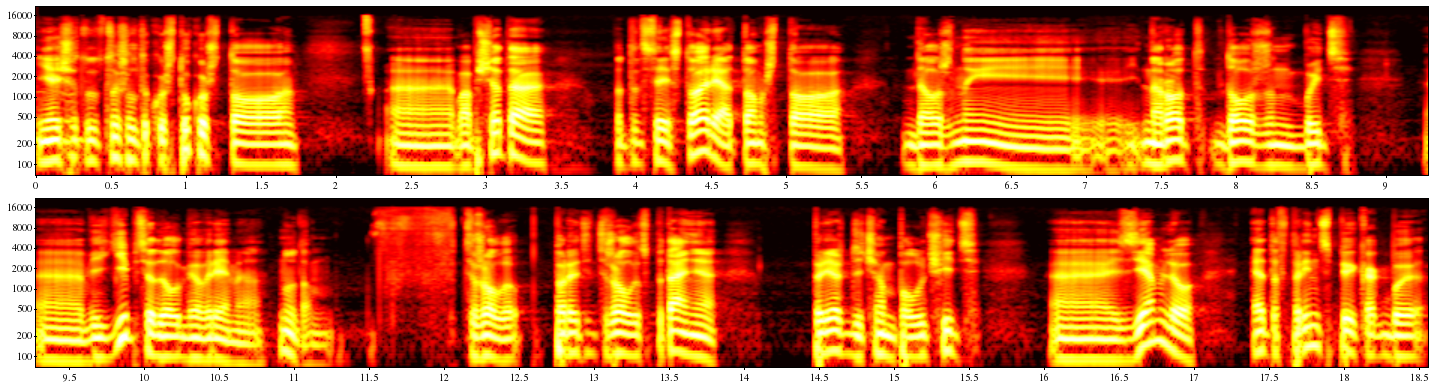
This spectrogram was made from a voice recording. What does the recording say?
Я еще тут слышал такую штуку, что э, вообще-то вот эта вся история о том, что должны народ должен быть э, в Египте долгое время, ну там в тяжелое, пройти тяжелые испытания, прежде чем получить э, землю, это в принципе как бы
